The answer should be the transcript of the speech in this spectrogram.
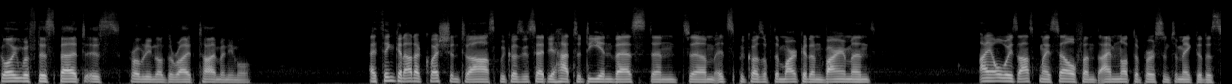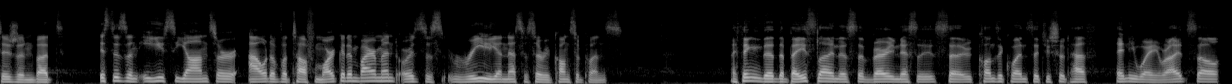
going with this bet is probably not the right time anymore. I think another question to ask because you said you had to de-invest and um, it's because of the market environment. I always ask myself, and I'm not the person to make the decision, but is this an easy answer out of a tough market environment, or is this really a necessary consequence? I think that the baseline is a very necessary consequence that you should have anyway, right? So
